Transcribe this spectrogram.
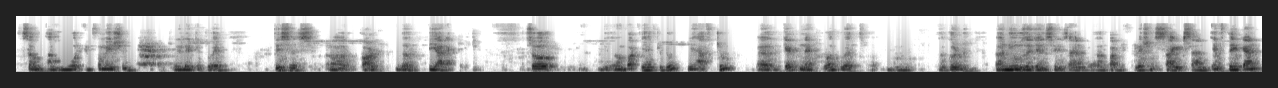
some uh, more information related to it, this is uh, called the PR activity. So what we have to do, we have to get network with good uh, news agencies and uh, public relations sites. And if they can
